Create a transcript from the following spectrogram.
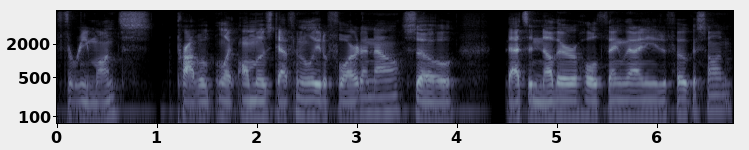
three months probably like almost definitely to florida now. So that's another whole thing that I need to focus on.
